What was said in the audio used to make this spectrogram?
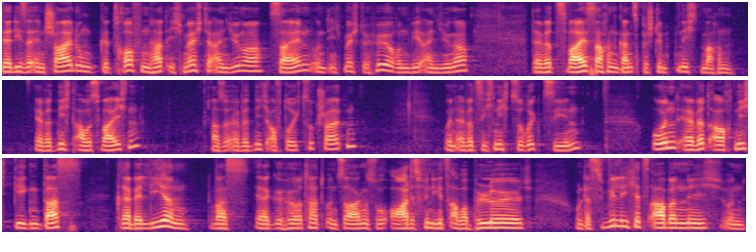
der diese Entscheidung getroffen hat, ich möchte ein Jünger sein und ich möchte hören wie ein Jünger, der wird zwei Sachen ganz bestimmt nicht machen. Er wird nicht ausweichen, also er wird nicht auf Durchzug schalten und er wird sich nicht zurückziehen und er wird auch nicht gegen das rebellieren, was er gehört hat und sagen so, oh, das finde ich jetzt aber blöd und das will ich jetzt aber nicht und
